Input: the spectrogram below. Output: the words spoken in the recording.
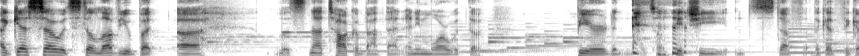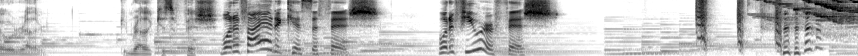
I guess I would still love you, but uh, let's not talk about that anymore with the beard and it's all itchy and stuff. Like I think I would rather, rather kiss a fish. What if I had to kiss a fish? What if you were a fish?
